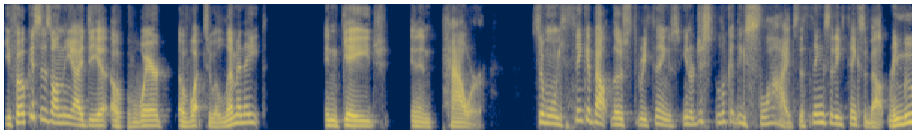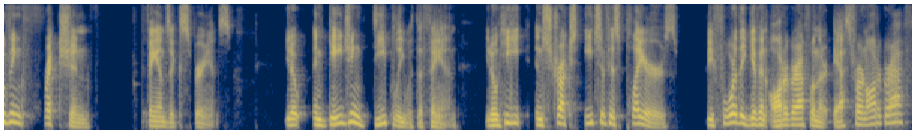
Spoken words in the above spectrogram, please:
He focuses on the idea of where of what to eliminate, engage, and empower. So when we think about those three things, you know, just look at these slides, the things that he thinks about, removing friction fans experience. You know, engaging deeply with the fan. You know, he instructs each of his players before they give an autograph when they're asked for an autograph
